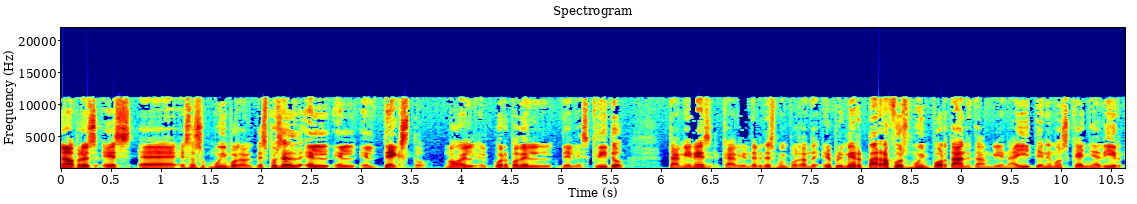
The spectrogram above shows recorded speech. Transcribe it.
No, no, pero es, es, eh, eso es muy importante. Después el, el- el- el texto, ¿no? El, cuerpo del, del escrito también es, que evidentemente es muy importante. El primer párrafo es muy importante también. Ahí tenemos que añadir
